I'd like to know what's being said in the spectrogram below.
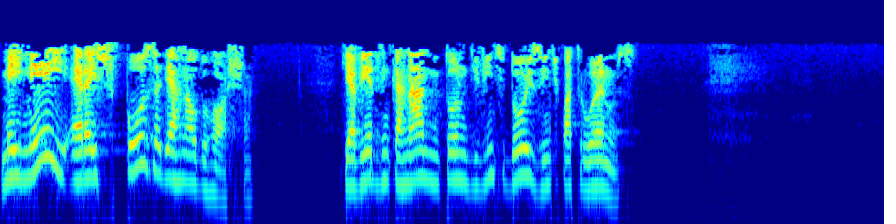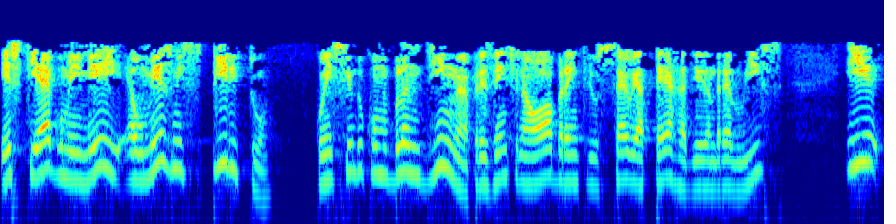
Meimei era a esposa de Arnaldo Rocha, que havia desencarnado em torno de 22, 24 anos. Este ego Meimei é o mesmo espírito conhecido como Blandina, presente na obra Entre o Céu e a Terra de André Luiz, e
